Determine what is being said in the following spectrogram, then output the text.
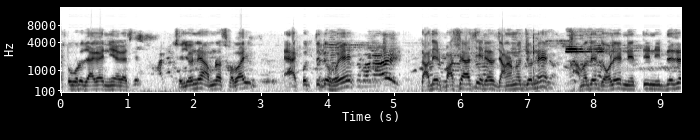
এত বড় জায়গায় নিয়ে গেছে সেই জন্যে আমরা সবাই একত্রিত হয়ে তাদের পাশে আছি, এটা জানানোর জন্যে আমাদের দলের নেত্রীর নির্দেশে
